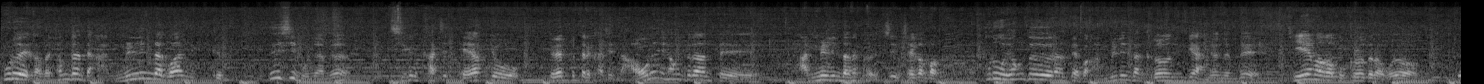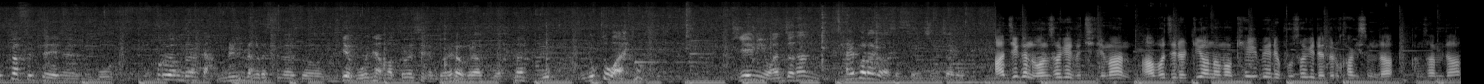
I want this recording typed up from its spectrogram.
프로에 가면 형들한테 안 밀린다고 한 그 뜻이 뭐냐면 지금 같이 대학교 드래프트를 같이 나오는 형들한테 안 밀린다는 거였지 제가 막 프로 형들한테 막 안 밀린다 그런 게 아니었는데 DM아가 뭐 그러더라고요 뽑혔을 때는 뭐 프로 형들한테 안 밀린다 그랬으면서 이게 뭐냐 막 그러시는 거예요. 그래갖고 욕, 욕도 와요. DM이 완전 한 살벌하게 왔었어요 진짜로. 아직은 원석에 그치지만 아버지를 뛰어넘어 KBL의 보석이 되도록 하겠습니다. 감사합니다.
